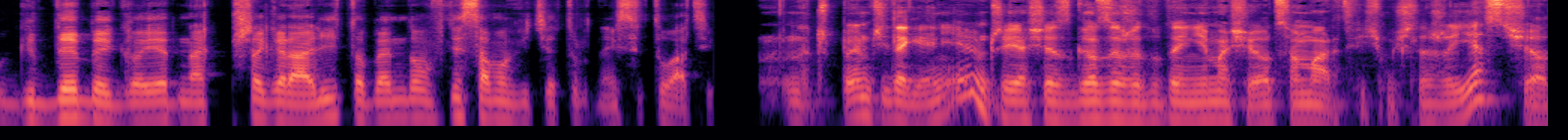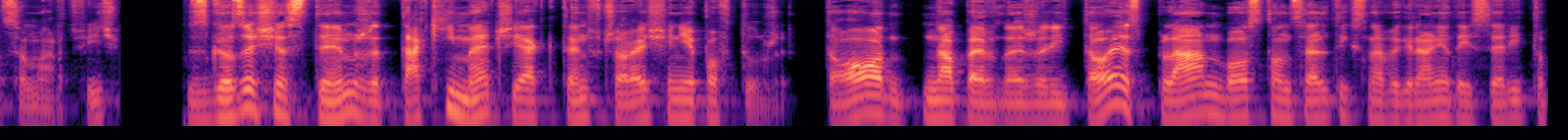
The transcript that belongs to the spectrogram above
gdyby go jednak przegrali, to będą w niesamowicie trudnej sytuacji. Znaczy, powiem Ci tak, ja nie wiem, czy ja się zgodzę, że tutaj nie ma się o co martwić. Myślę, że jest się o co martwić, Zgodzę się z tym, że taki mecz jak ten wczoraj się nie powtórzy. To na pewno, jeżeli to jest plan Boston Celtics na wygranie tej serii, to,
